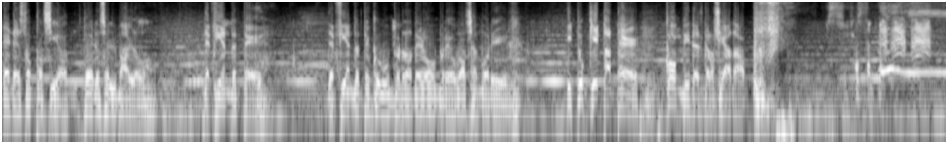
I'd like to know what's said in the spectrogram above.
En esta ocasión, tú eres el malo. Defiéndete. Defiéndete como un verdadero hombre o vas a morir. Y tú quítate, combi desgraciada.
